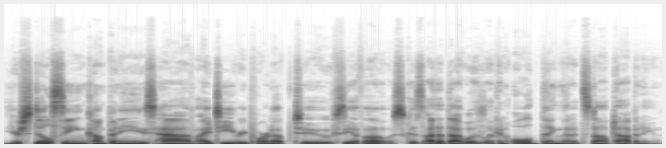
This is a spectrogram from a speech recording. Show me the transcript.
you're still seeing companies have IT report up to CFOs because I thought that was like an old thing that had stopped happening.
